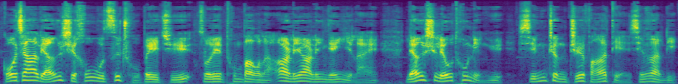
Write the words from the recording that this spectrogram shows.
国家粮食和物资储备局昨天通报了2020年以来粮食流通领域行政执法典型案例，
